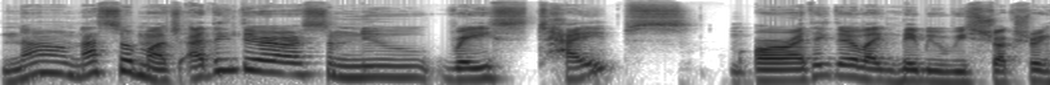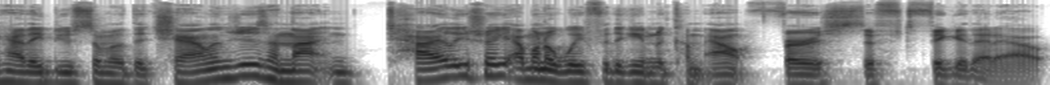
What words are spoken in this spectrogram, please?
no, not so much. I think there are some new race types, or I think they're like maybe restructuring how they do some of the challenges. I'm not entirely sure. I'm gonna wait for the game to come out first to f- figure that out.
